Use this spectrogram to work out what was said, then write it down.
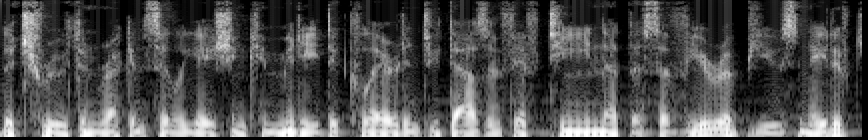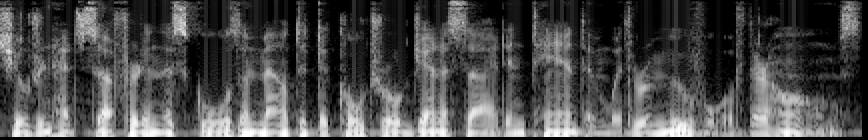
The Truth and Reconciliation Committee declared in 2015 that the severe abuse Native children had suffered in the schools amounted to cultural genocide in tandem with removal of their homes.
